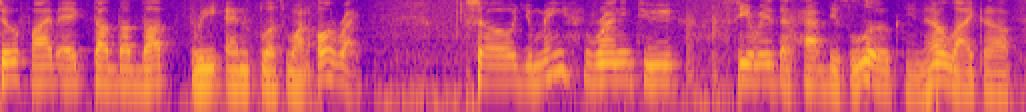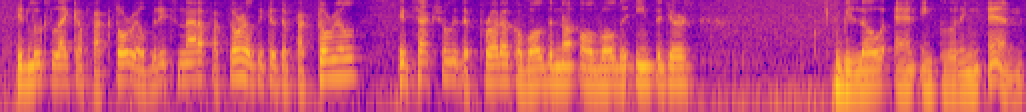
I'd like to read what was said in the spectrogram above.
2, 5, 8 dot dot dot 3n plus 1. Alright, so you may run into series that have this look, you know, like uh, it looks like a factorial, but it's not a factorial because the factorial it's actually the product of all the of all the integers below n including n.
